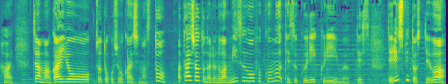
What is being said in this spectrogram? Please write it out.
はい、じゃあまあ概要をちょっとご紹介しますと、まあ、対象となるのは水を含む手作りクリームです。でレシピとしては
